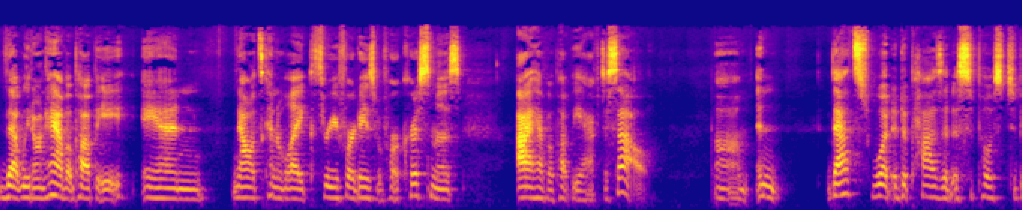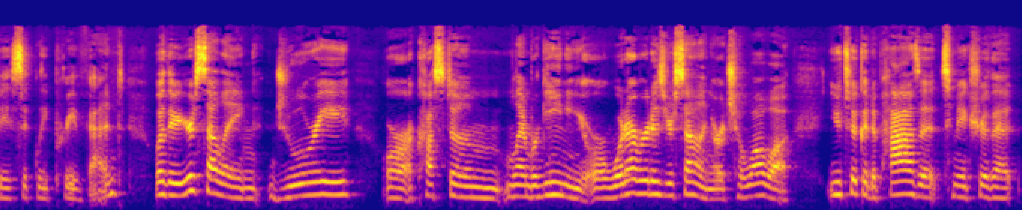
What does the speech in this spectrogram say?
that we don't have a puppy. And now it's kind of like three, or four days before Christmas, I have a puppy I have to sell. Um, and that's what a deposit is supposed to basically prevent. Whether you're selling jewelry or a custom Lamborghini or whatever it is you're selling or a Chihuahua, you took a deposit to make sure that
